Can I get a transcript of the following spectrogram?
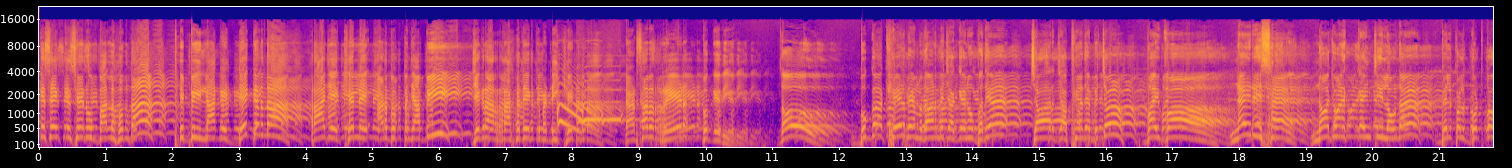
ਕਿਸੇ ਕਿਸੇ ਨੂੰ ਬਲ ਹੁੰਦਾ ਠਿੱਬੀ ਲਾ ਕੇ ਡੇਗਣ ਦਾ। ਰਾਜੇ ਖੇਲੇ ਅੜਬ ਪੰਜਾਬੀ, ਜਿਗਰਾ ਰੱਖਦੇ ਕਬੱਡੀ ਖੇਡਣ ਦਾ। ਡਾਕਟਰ ਸਾਹਿਬ, ਰੇਡ ਬੁੱਗੇ ਦੀ। ਦੋ। ਬੁੱਗਾ ਖੇਡ ਦੇ ਮੈਦਾਨ ਵਿੱਚ ਅੱਗੇ ਨੂੰ ਵਧਿਆ। ਚਾਰ ਜਾਫੀਆਂ ਦੇ ਵਿੱਚੋਂ ਬਾਈ ਵਾਹ ਨਹੀਂ ਰਿਸੈ ਨੌਜਵਾਨ ਕੈਂਚੀ ਲਾਉਂਦਾ ਬਿਲਕੁਲ ਗੁੱਟ ਤੋਂ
